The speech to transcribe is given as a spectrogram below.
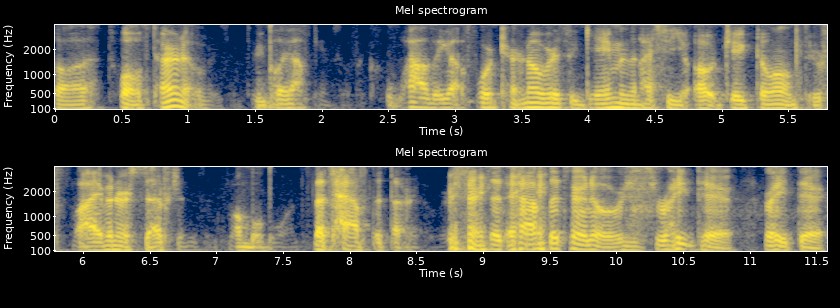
saw 12 turnovers in three playoff games. I was like, oh, wow, they got four turnovers a game, and then I see, oh, Jake Delhomme threw five interceptions and fumbled once. That's half the turnovers. Right that's there. half the turnovers right there right there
